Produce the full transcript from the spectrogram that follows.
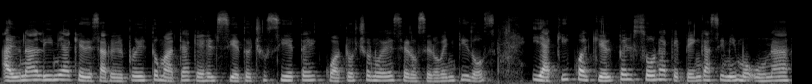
Hay una línea que desarrolló el proyecto Matea que es el 787-489-0022 y aquí cualquier persona que tenga a sí mismo una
